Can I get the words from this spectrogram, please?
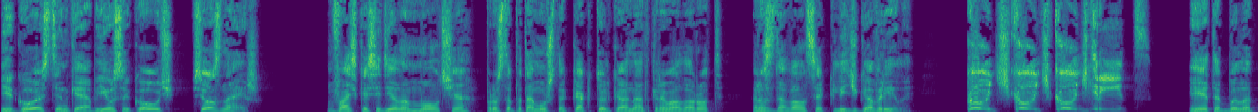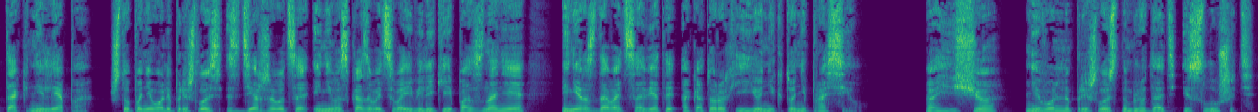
И гостинг, и абьюз, и коуч. Все знаешь». Васька сидела молча, просто потому что, как только она открывала рот, раздавался клич Гаврилы. «Куч, куч, куч, гриц!» И это было так нелепо, что поневоле пришлось сдерживаться и не высказывать свои великие познания — и не раздавать советы, о которых ее никто не просил. А еще невольно пришлось наблюдать и слушать.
